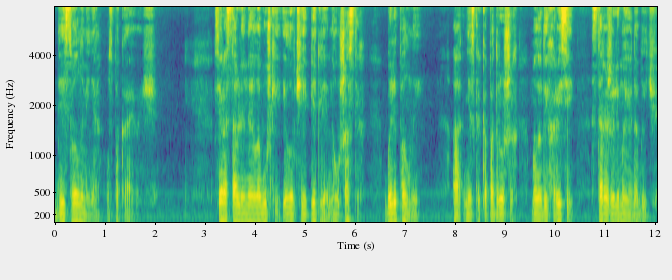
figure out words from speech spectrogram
действовал на меня успокаивающе. Все расставленные ловушки и ловчие петли на ушастых были полны, а несколько подросших молодых рысей сторожили мою добычу.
